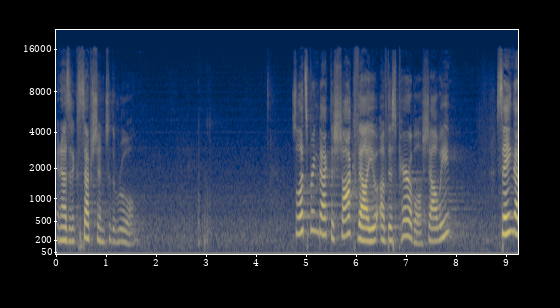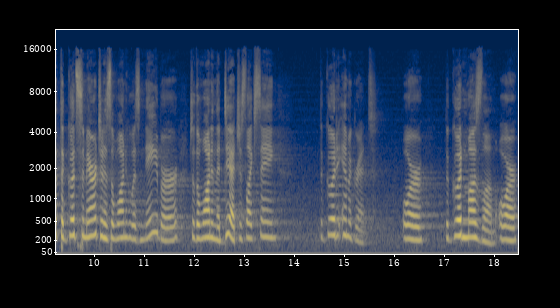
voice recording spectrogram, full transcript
and as an exception to the rule. So let's bring back the shock value of this parable, shall we? Saying that the Good Samaritan is the one who is neighbor to the one in the ditch is like saying the good immigrant or the good Muslim or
